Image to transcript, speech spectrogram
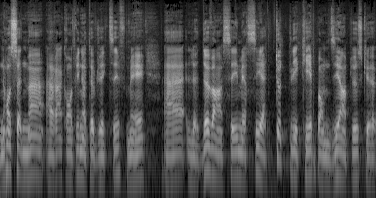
non seulement à rencontrer notre objectif, mais à le devancer. Merci à toute l'équipe. On me dit en plus que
